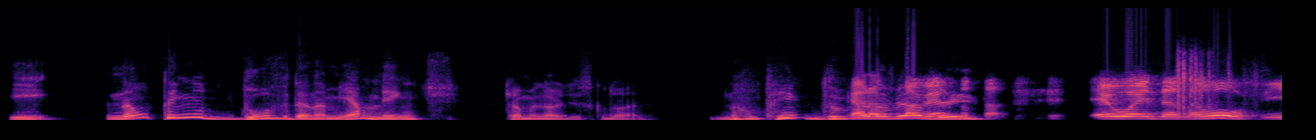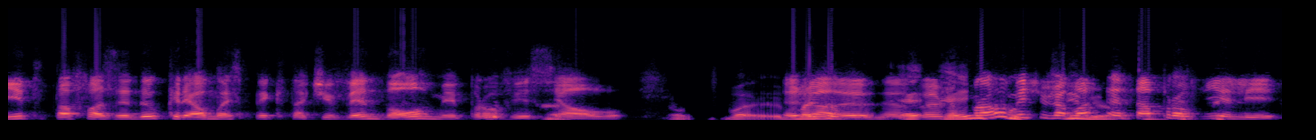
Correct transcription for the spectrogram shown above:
E não tenho dúvida na minha mente que é o melhor disco do ano. Não tem dúvida Cara, na minha tá mente. Tá, eu ainda não ouvi, tu tá fazendo eu criar uma expectativa enorme pra ouvir esse álbum. Mas, eu é, eu, é provavelmente já vou tentar pra ouvir ali.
